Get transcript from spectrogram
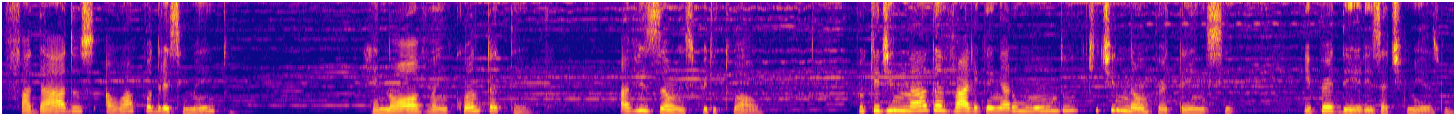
fadados ao apodrecimento, renova enquanto é tempo a visão espiritual, porque de nada vale ganhar o mundo que te não pertence e perderes a ti mesmo,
